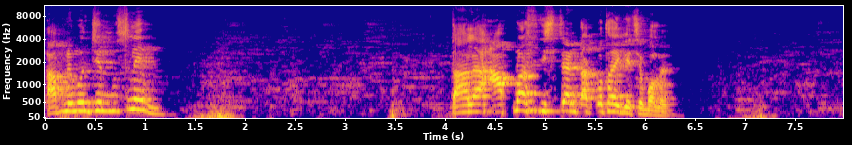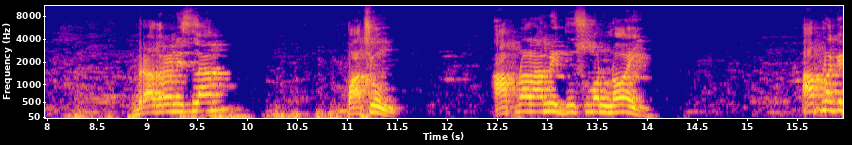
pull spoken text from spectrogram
আপনি বলছেন মুসলিম? তাহলে আপনার স্ট্যান্ডটা কোথায় গেছে বলেন? ব্রাদারান ইসলাম পাচুন আপনার আমি দুশ্মন নই। আপনাকে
